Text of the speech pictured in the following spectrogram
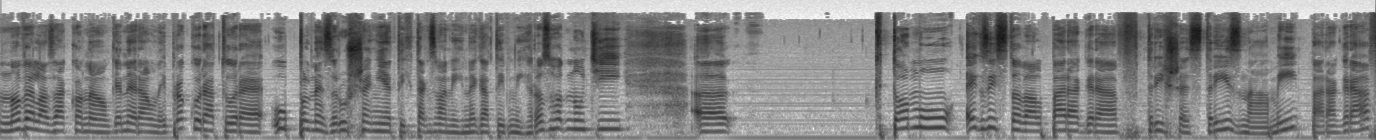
novela zákona o generálnej prokuratúre, úplné zrušenie tých tzv. negatívnych rozhodnutí. K tomu existoval paragraf 363, známy paragraf,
